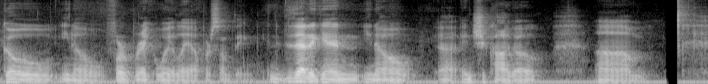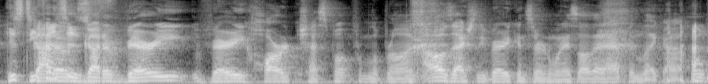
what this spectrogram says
go, you know, for a breakaway layup or something. And he did that again, you know, uh, in Chicago. Um, His got defense a, is got a very very hard chest bump from LeBron. I was actually very concerned when I saw that happen. Like, I hope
